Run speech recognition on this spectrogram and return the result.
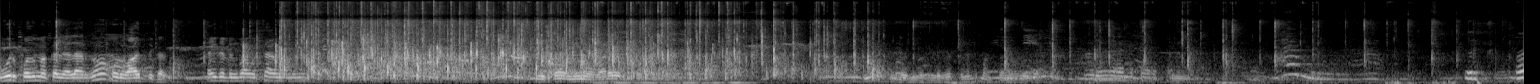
ஊர் பொதுமக்கள் எல்லாருக்கும் ஒரு வாழ்த்துக்கள். கை தட்டுங்கப்பா உற்சாகம். இப்போ நீங்க வரவேற்பு இருக்கு போதும் போதும் ஆ உங்க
